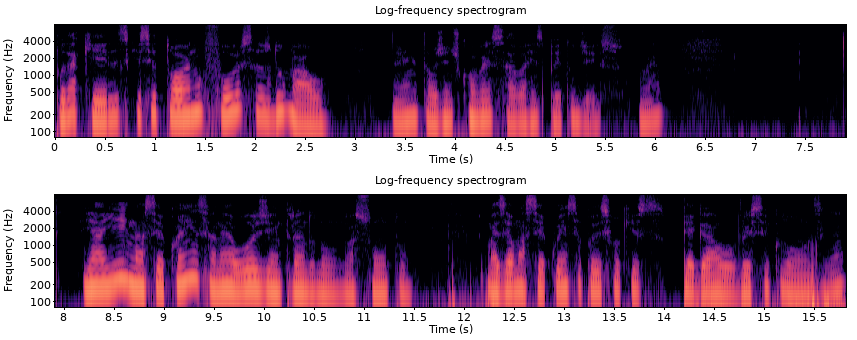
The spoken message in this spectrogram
Por aqueles que se tornam forças do mal. Né? Então a gente conversava a respeito disso, né? E aí, na sequência, né, hoje entrando no, no assunto, mas é uma sequência, por isso que eu quis pegar o versículo 11, né?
